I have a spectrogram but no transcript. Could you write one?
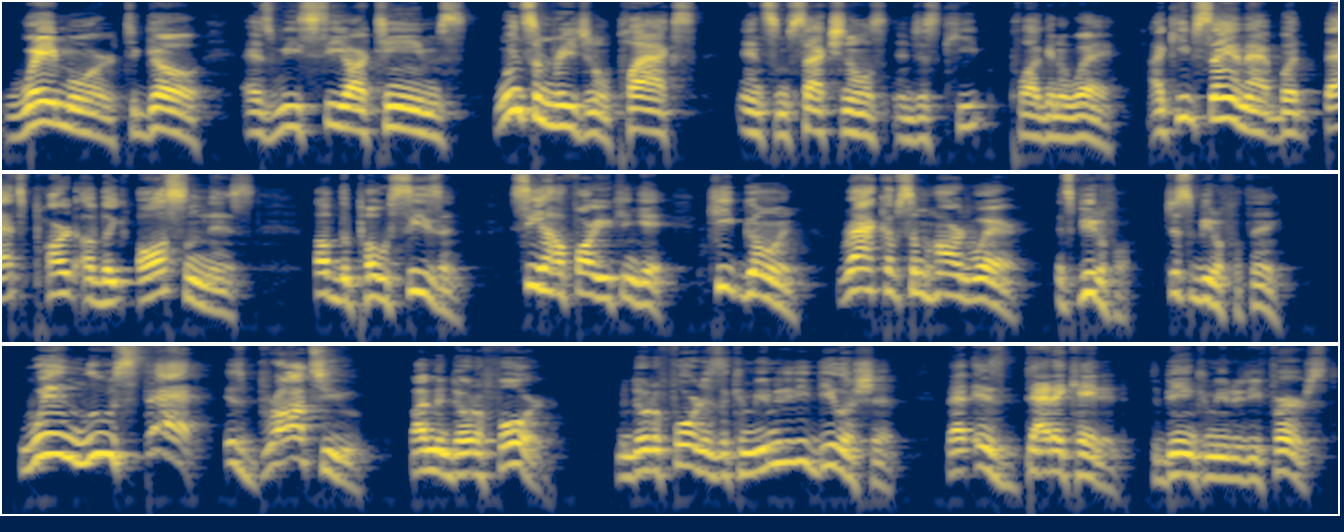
Way more to go as we see our teams win some regional plaques and some sectionals and just keep plugging away. I keep saying that, but that's part of the awesomeness of the postseason. See how far you can get. Keep going. Rack up some hardware. It's beautiful. Just a beautiful thing. Win Lose Stat is brought to you by Mendota Ford. Mendota Ford is a community dealership that is dedicated to being community first.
